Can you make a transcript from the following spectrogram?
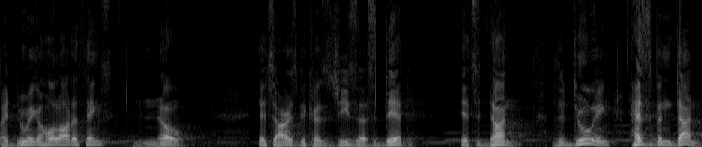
By doing a whole lot of things? No. It's ours because Jesus did. It's done. The doing has been done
